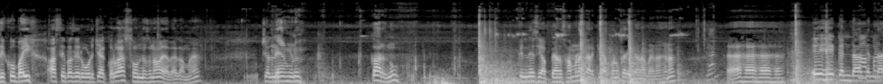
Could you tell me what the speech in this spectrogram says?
ਦੇਖੋ ਬਾਈ ਆਸੇ ਪਾਸੇ ਰੋਡ ਚੈੱਕ ਕਰੋ ਐ ਸੁੰਨ ਸੁਨਾ ਹੋਇਆ ਪਿਆ ਕੰਮ ਹੈ। ਚੱਲੇ ਹੁਣ ਘਰ ਨੂੰ। ਕਿੰਨੇ ਸਿਆਪਿਆਂ ਦਾ ਸਾਹਮਣਾ ਕਰਕੇ ਆਪਾਂ ਨੂੰ ਘਰੇ ਜਾਣਾ ਪੈਣਾ ਹੈਨਾ? ਹੈ? ਹੈ ਹੈ ਹੈ ਇਹ ਗੰਦਾ ਗੰਦਾ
